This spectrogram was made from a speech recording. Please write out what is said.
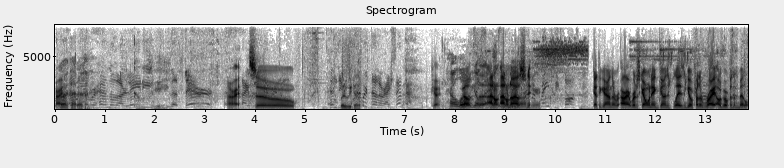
I Alright, gotta. alright, so. What are we doing? Okay. Hello, well, uh, I don't, I don't know how going sne- here. Got the guy on the. Alright, we're just going in, guns blazing. You go for the right, I'll go for the middle.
